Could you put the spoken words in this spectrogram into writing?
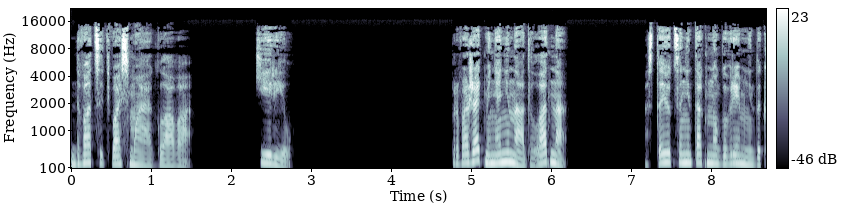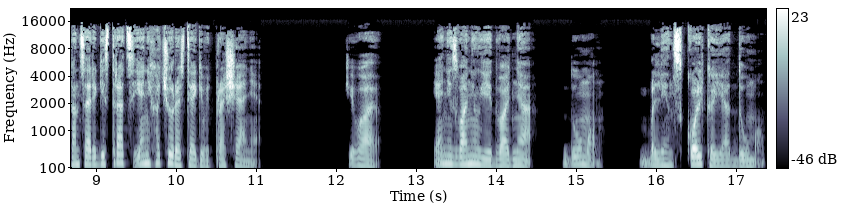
Двадцать восьмая глава. Кирилл. Провожать меня не надо, ладно? Остается не так много времени до конца регистрации, я не хочу растягивать прощание. Киваю. Я не звонил ей два дня. Думал. Блин, сколько я думал.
